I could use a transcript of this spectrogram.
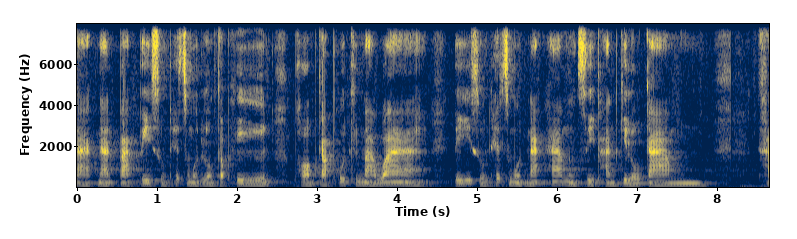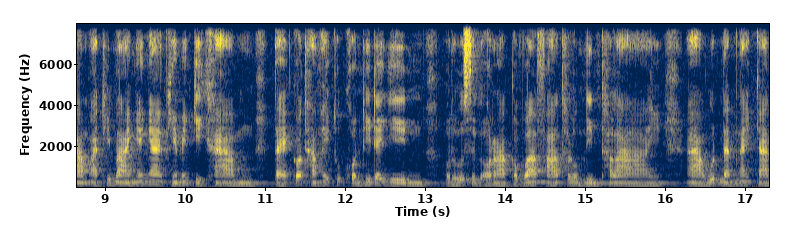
จากนั้นปากตีศูนเทพสมุทรลงกับพื้น พร้อมกับพูดขึ้นมาว่า ตีศูนย์เทพสมุทรหนัก 54,000 กิโลกรัมคำอธิบายง่าย ๆ เพียงไม่กี่คำ แต่ก็ทำให้ทุกคนที่ได้ยิน รู้สึกอราวกับว่าฟ้าถล่มดินทลาย อาวุธแบบไหนการ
